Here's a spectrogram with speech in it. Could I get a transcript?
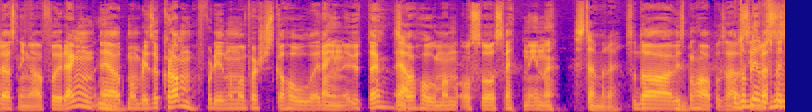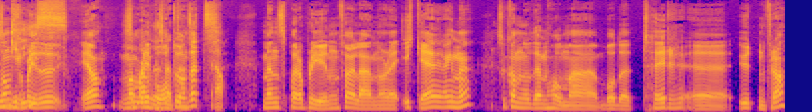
løsninger for regn, er at man blir så klam. Fordi når man først skal holde regnet ute, så Ja. holder man også svetten inne. Stemmer det. Så da, hvis man har på seg sydvest sånn, så blir du, ja, man blir våt uansett. Mens paraplyen føler jeg når det ikke regner, så kan jo den holde meg både tørr eh, utenfra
